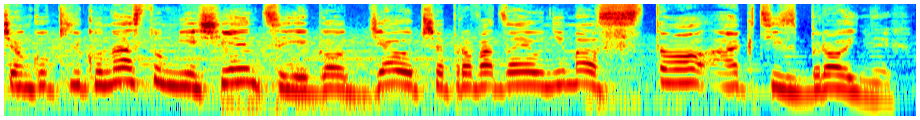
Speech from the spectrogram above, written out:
Ciągu kilkunastu miesięcy jego oddziały przeprowadzają niemal 100 akcji zbrojnych.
